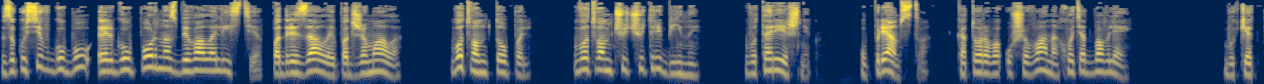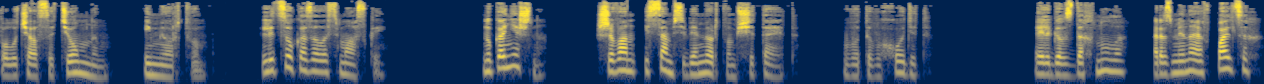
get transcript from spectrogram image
Закусив губу, Эльга упорно сбивала листья, подрезала и поджимала. Вот вам тополь, вот вам чуть-чуть рябины, вот орешник, упрямство, которого у Шивана хоть отбавляй. Букет получался темным и мертвым. Лицо казалось маской. Ну, конечно, Шиван и сам себя мертвым считает. Вот и выходит. Эльга вздохнула, разминая в пальцах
